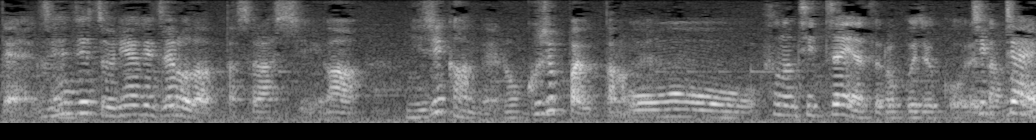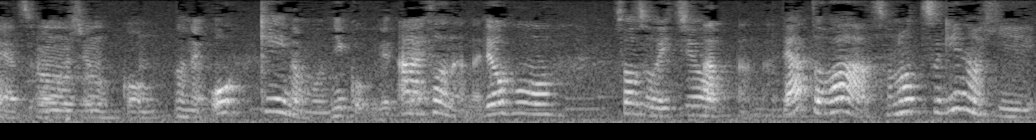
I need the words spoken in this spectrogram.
て前日売り上げゼロだったスラッシーが2時間で60杯売ったのおね。おそのちっちゃいやつ60個売れたちのっちゃいやつ60個、のね大きいのも2個売れて。あそうなんだ両方そうそう一応あったんだであとはその次の日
